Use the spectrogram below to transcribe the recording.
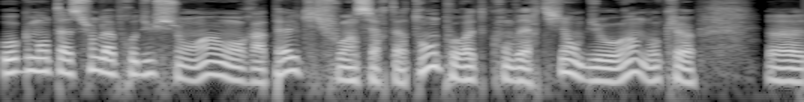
augmentation de la production. Hein. On rappelle qu'il faut un certain temps pour être converti en bio. Hein. Donc euh, euh,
